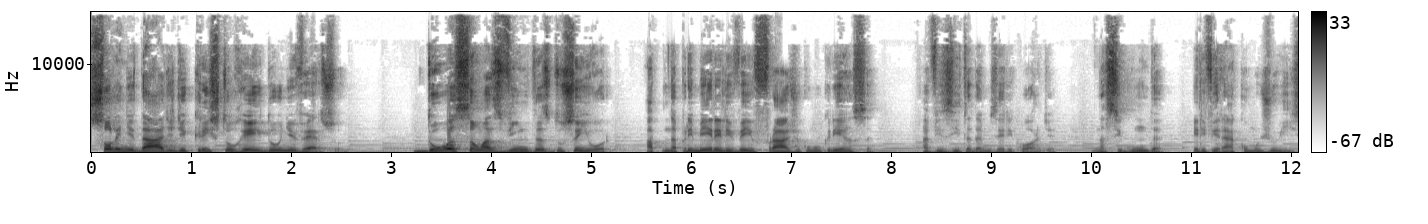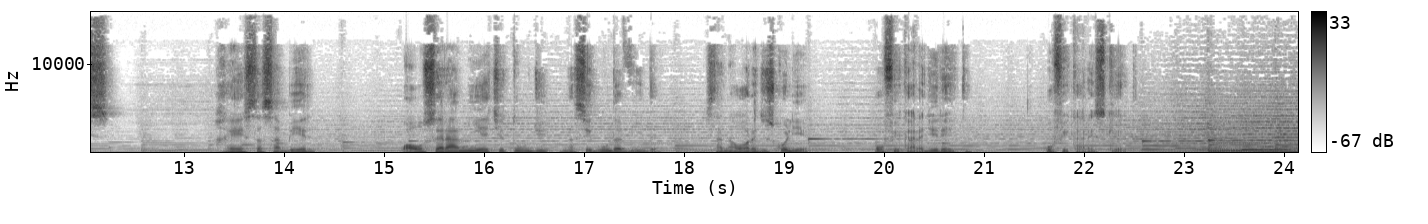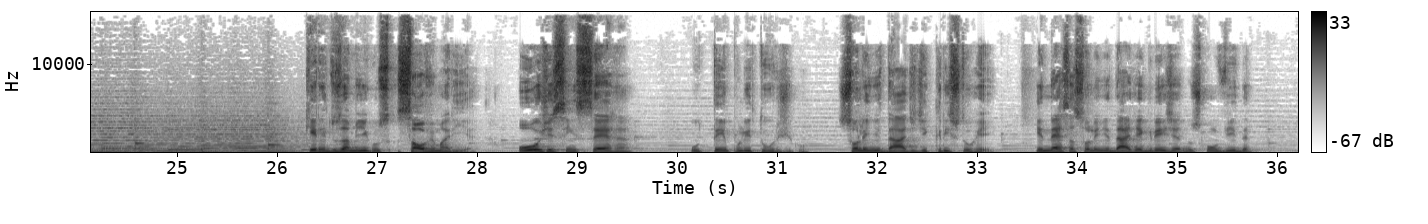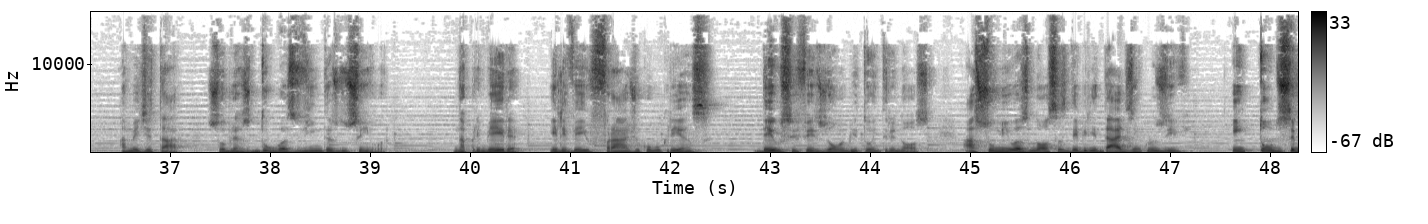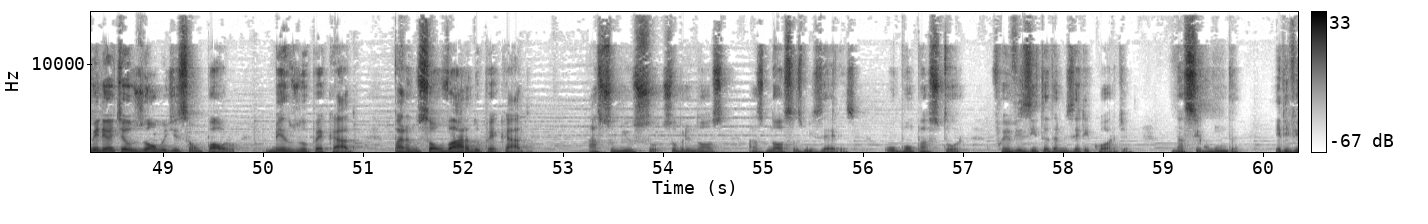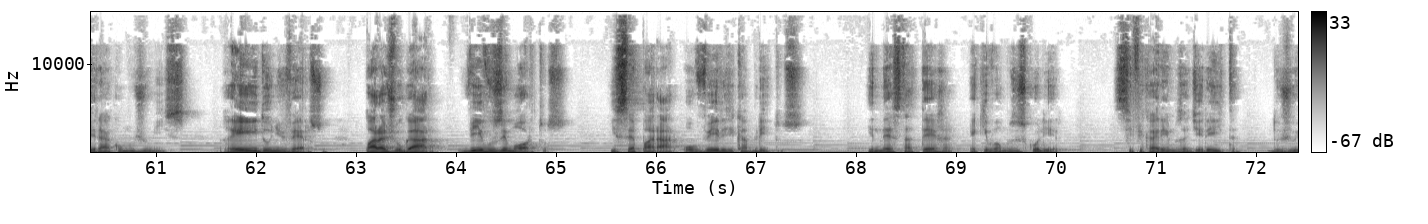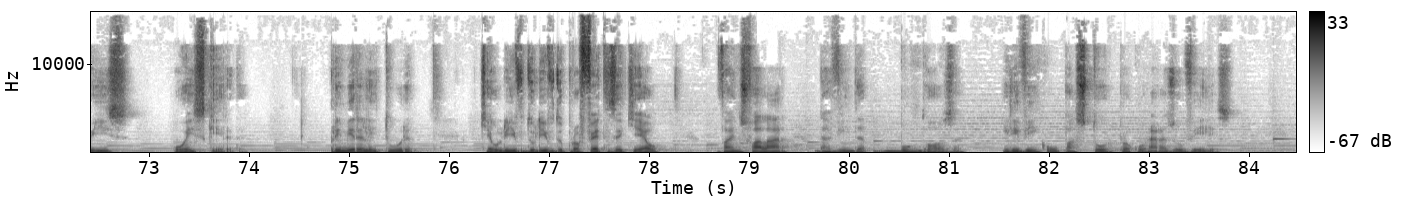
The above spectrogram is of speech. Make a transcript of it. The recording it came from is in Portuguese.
Solenidade de Cristo Rei do Universo. Duas são as vindas do Senhor. Na primeira, ele veio frágil como criança, a visita da misericórdia. Na segunda, ele virá como juiz. Resta saber qual será a minha atitude na segunda vinda. Está na hora de escolher ou ficar à direita ou ficar à esquerda. Queridos amigos, salve Maria. Hoje se encerra o tempo litúrgico, solenidade de Cristo Rei. E nessa solenidade a igreja nos convida a meditar sobre as duas vindas do Senhor. Na primeira, ele veio frágil como criança. Deus se fez homem e habitou entre nós. Assumiu as nossas debilidades, inclusive, em tudo semelhante aos homens de São Paulo, menos no pecado, para nos salvar do pecado. Assumiu sobre nós as nossas misérias. O bom pastor foi a visita da misericórdia. Na segunda, ele virá como juiz, rei do universo, para julgar vivos e mortos e separar ovelhas de cabritos. E nesta terra é que vamos escolher se ficaremos à direita do juiz ou à esquerda. Primeira leitura, que é o livro do livro do profeta Ezequiel, vai nos falar da vinda bondosa. Ele vem como pastor procurar as ovelhas.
